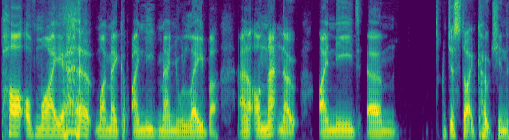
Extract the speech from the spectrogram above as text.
part of my uh, my makeup i need manual labor and on that note i need um just started coaching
